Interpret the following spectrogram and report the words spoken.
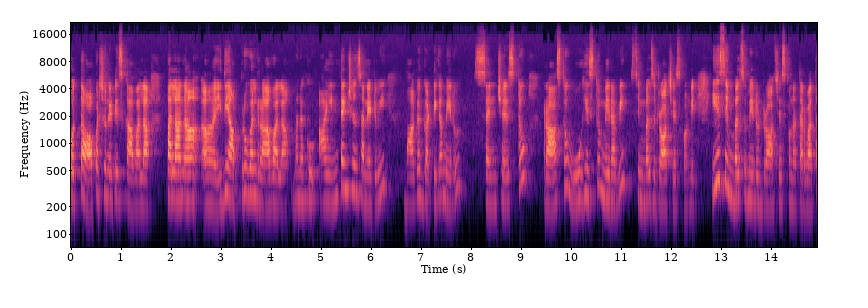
కొత్త ఆపర్చునిటీస్ కావాలా? పలానా ఇది అప్రూవల్ రావాలా? మనకు ఆ ఇంటెన్షన్స్ అనేటివి బాగా గట్టిగా మీరు సెండ్ చేస్తూ రాస్తూ ఊహిస్తూ మీరు అవి సింబల్స్ డ్రా చేసుకోండి. ఈ సింబల్స్ మీరు డ్రా చేసుకున్న తర్వాత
